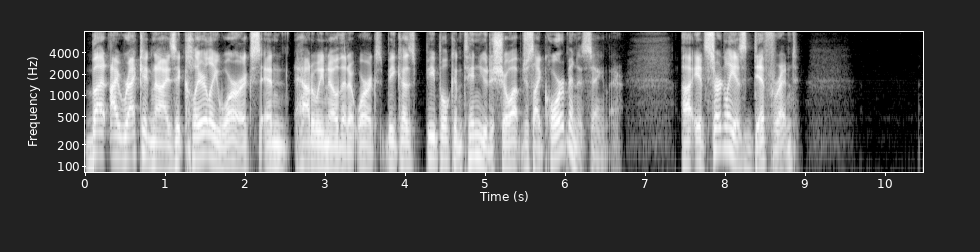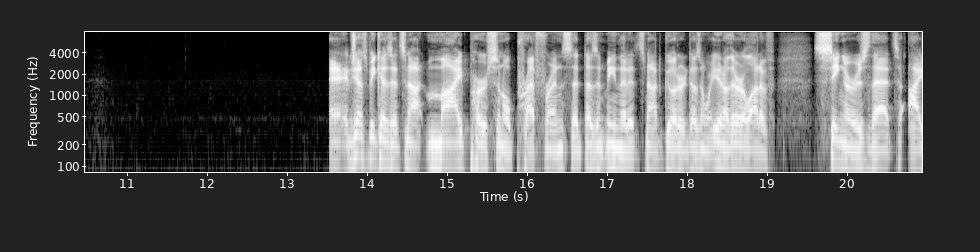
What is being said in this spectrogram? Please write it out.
But I recognize it clearly works. And how do we know that it works? Because people continue to show up, just like Corbin is saying there. Uh, it certainly is different. And just because it's not my personal preference, that doesn't mean that it's not good or it doesn't work. You know, there are a lot of singers that I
